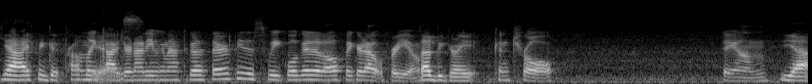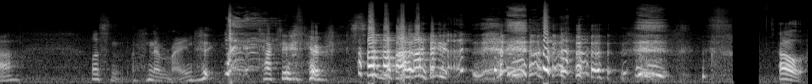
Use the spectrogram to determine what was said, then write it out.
yeah, I think it probably. Oh my god, is. you're not even gonna have to go to therapy this week. We'll get it all figured out for you. That'd be great. Control. Damn. Yeah. Listen, never mind. Talk to your therapist about it. oh,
